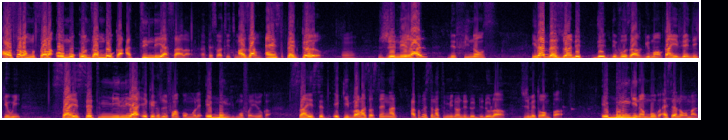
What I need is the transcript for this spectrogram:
aosala mosala oyo mokonzi ya mboka atindi ya sala apesa bato ultimatum. aza inspecteur Hmm. général de finances. Il a besoin de, de- de vos arguments. Quand il vient dire que oui, 107 milliards et quelque chose de francs congolais, et boum, mon frère Yoka, 107 équivalent à 50, à peu près 50 millions de, de- de dollars, si je ne me trompe pas. Et bungi na mboka, est-ce que c'est normal?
